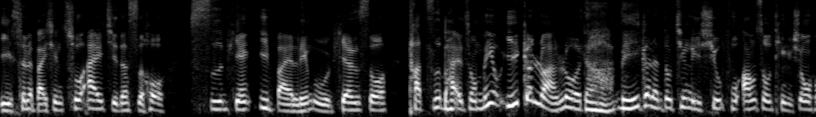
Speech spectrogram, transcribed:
以色列百姓出埃及的时候，诗篇一百零五篇说，他支派中没有一个软弱的，每一个人都经历修复，昂首挺胸。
